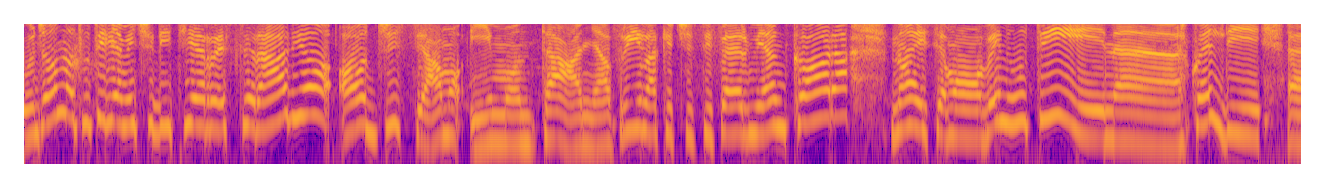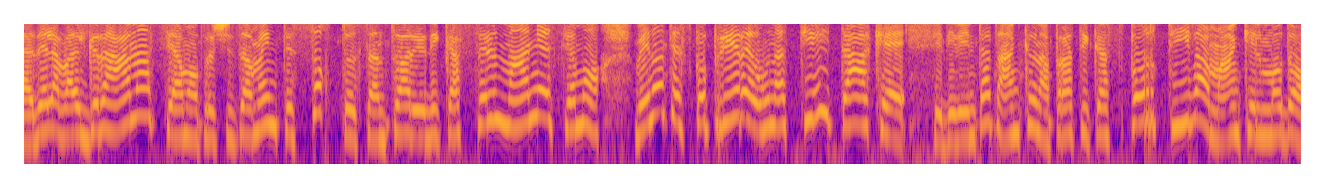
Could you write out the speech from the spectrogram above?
Buongiorno a tutti gli amici di TRS Radio, oggi siamo in montagna, prima che ci si fermi ancora noi siamo venuti in eh, quelli eh, della Valgrana, siamo precisamente sotto il santuario di Castelmagno e siamo venuti a scoprire un'attività che, è diventata anche una pratica sportiva ma anche il modo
